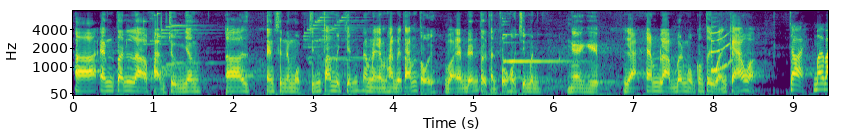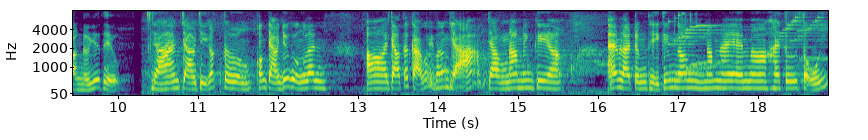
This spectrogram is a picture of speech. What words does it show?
À, em tên là Phạm Trường Nhân, à, em sinh năm 1989, năm nay em 28 tuổi và em đến từ thành phố Hồ Chí Minh. nghề nghiệp. Dạ, em làm bên một công ty quảng cáo ạ. rồi mời bạn nữ giới thiệu. Dạ em chào chị Cát Tường con chào chú Quỳnh Linh. Ờ, chào tất cả quý vị khán giả chào nam bên kia. Em là Trần Thị Kim Ngân năm nay em ờ, 24 tuổi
